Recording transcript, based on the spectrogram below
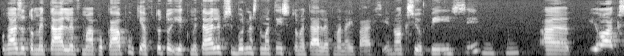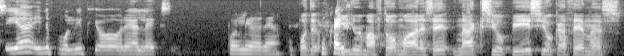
βγάζω το μετάλλευμα από κάπου και αυτό το, η εκμετάλλευση μπορεί να σταματήσει το μετάλλευμα να υπάρχει. Ενώ αξιοποίηση, mm-hmm. πιο αξία, είναι πολύ πιο ωραία λέξη. Πολύ ωραία. Οπότε κλείνουμε με αυτό, μου άρεσε, να αξιοποιήσει ο καθένας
